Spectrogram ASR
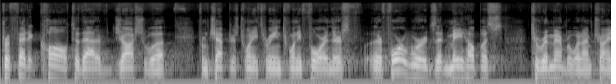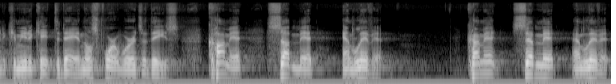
prophetic call to that of Joshua from chapters 23 and 24. And there's, there are four words that may help us to remember what I'm trying to communicate today. And those four words are these commit, submit, and live it. Commit, submit, and live it.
